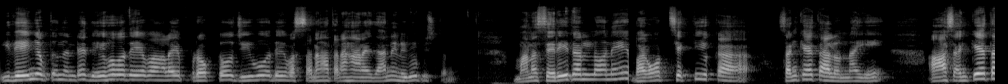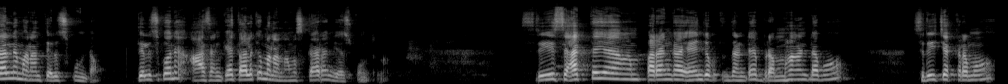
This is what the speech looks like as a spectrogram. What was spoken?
ఇదేం చెప్తుందంటే దేహోదేవాలయ ప్రోక్తో జీవోదేవ సనాతన అనే దాన్ని నిరూపిస్తుంది. మన శరీరంలోనే భగవత్ శక్తి యొక్క సంకేతాలు ఉన్నాయి ఆ సంకేతాలని మనం తెలుసుకుంటాం. తెలుసుకొని ఆ సంకేతాలకి మనం నమస్కారం చేసుకుంటున్నాం. శ్రీ శాక్తయ పరంగా ఏం చెబుతుందంటే బ్రహ్మాండము శ్రీచక్రము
